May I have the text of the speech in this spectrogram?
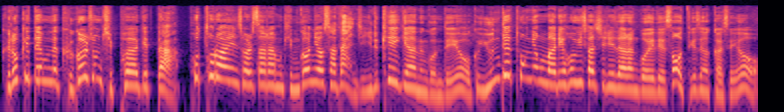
그렇기 때문에 그걸 좀 짚어야겠다. 포토라인 설 사람은 김건희 여사다. 이제 이렇게 얘기하는 건데요. 그 윤 대통령 말이 허위 사실이다라는 거에 대해서 어떻게 생각하세요?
